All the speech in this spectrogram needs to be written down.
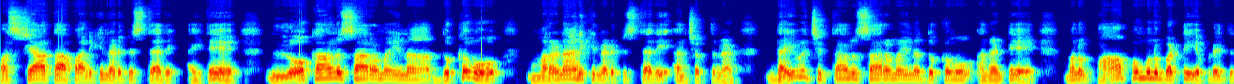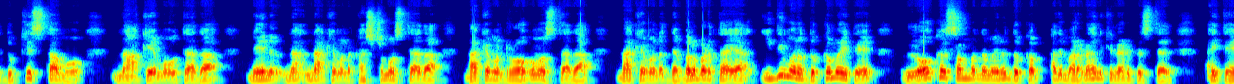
పశ్చాత్తాపానికి నడిపిస్తుంది. అయితే లోకానుసారమైన దుఃఖము మరణానికి నడిపిస్తుంది అని చెప్తున్నాడు. దైవ చిత్తానుసారమైన దుఃఖము అని అంటే మనం పాపమును బట్టి ఎప్పుడైతే దుఃఖిస్తామో నాకేమవుతుందా? నేను నా నాకేమైనా కష్టం వస్తుందా? నాకేమైనా రోగం వస్తుందా? నాకేమైనా దెబ్బలు పడతాయా? ఇది మన దుఃఖం అయితే లోక సంబంధమైన దుఃఖం. అది మరణానికి నడిపిస్తుంది. అయితే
